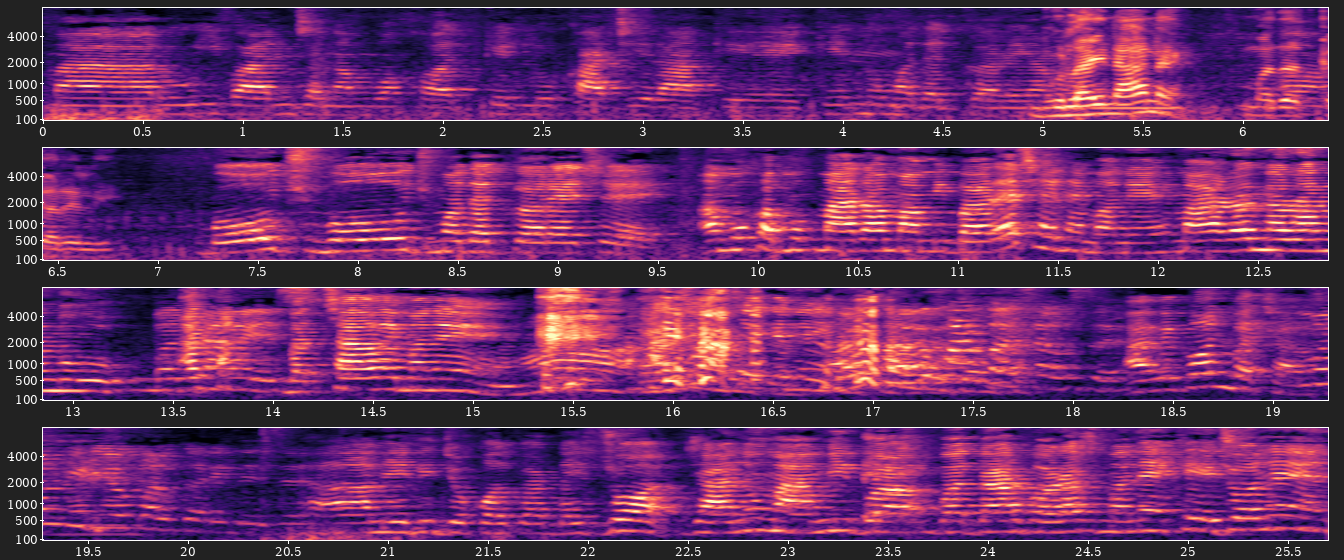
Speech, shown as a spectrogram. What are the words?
મારું ઈવાન જન્મ વખત કેટલું કાળજી રાખે કેટલું મદદ કરે. ભૂલાઈ ના ને? મદદ. કરેલી. બહુ જ બહુ જ મદદ કરે છે. અમુક અમુક મારા મમ્મી બરે છે ને મને મારા નરનનું બચાવે મને. હા. નહીં? કોણ બચાવે કોણ કોણ વીડિયો કોલ કરી હા મેં બીજો કોલ કરી દઈશ. જો જાનું મામી બધા વરસ મને કેજો ને એમ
